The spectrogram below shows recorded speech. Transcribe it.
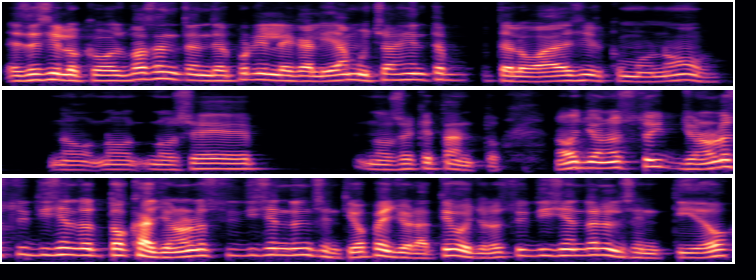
es decir, lo que vos vas a entender por ilegalidad, mucha gente te lo va a decir como no, no, no, no sé, no sé qué tanto. No, yo no estoy, yo no lo estoy diciendo toca, yo no lo estoy diciendo en sentido peyorativo, yo lo estoy diciendo en el sentido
